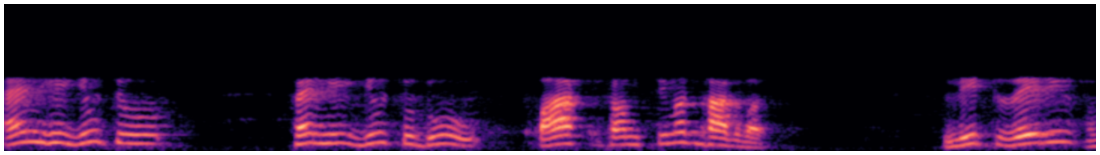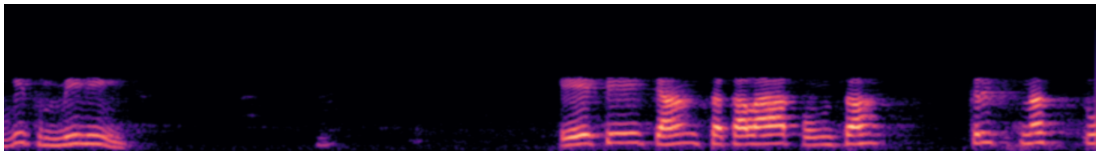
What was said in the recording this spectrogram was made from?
And he used to, when he used to do part from Srimad Bhagavat, literary with meaning. एते चान सकला पुंस कृष्णस्तु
